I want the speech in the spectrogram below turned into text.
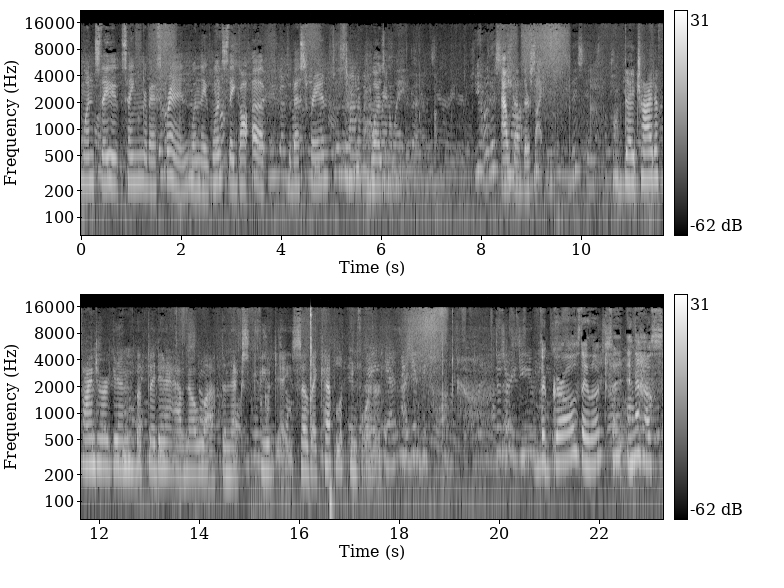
once they sang their best friend, when they once they got up, the best friend was. Out of their sight. They tried to find her again, but they didn't have no luck the next few days, so they kept looking for her. The girls they looked in the house,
